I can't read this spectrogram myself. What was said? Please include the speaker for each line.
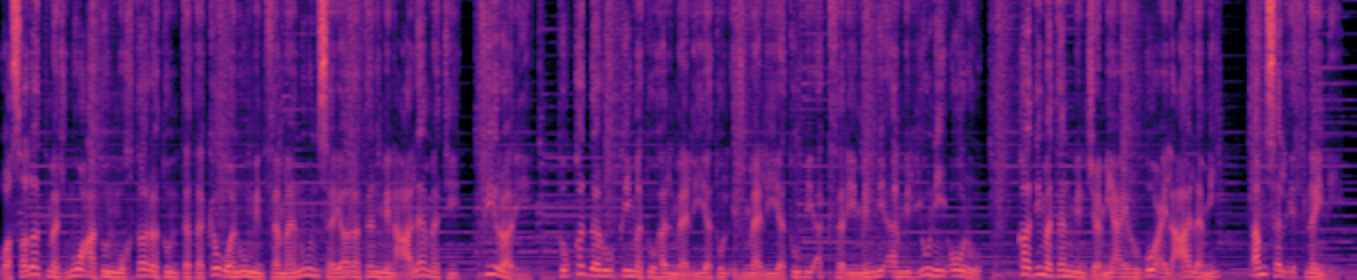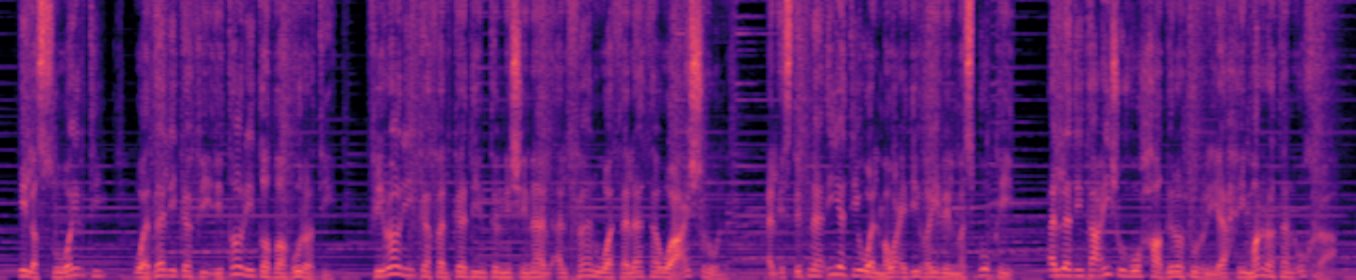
Speaker 1: وصلت مجموعة مختارة تتكون من 80 سيارة من علامة فيراري تقدر قيمتها المالية الإجمالية بأكثر من 100 مليون أورو قادمة من جميع ربوع العالم أمس الاثنين إلى الصويرت وذلك في إطار تظاهرة فيراري كفالكادي انترناشيونال 2023 الاستثنائية والموعد غير المسبوق الذي تعيشه حاضرة الرياح مرة أخرى.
